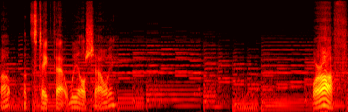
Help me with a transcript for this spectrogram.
Well, let's take that wheel, shall we? We're off!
